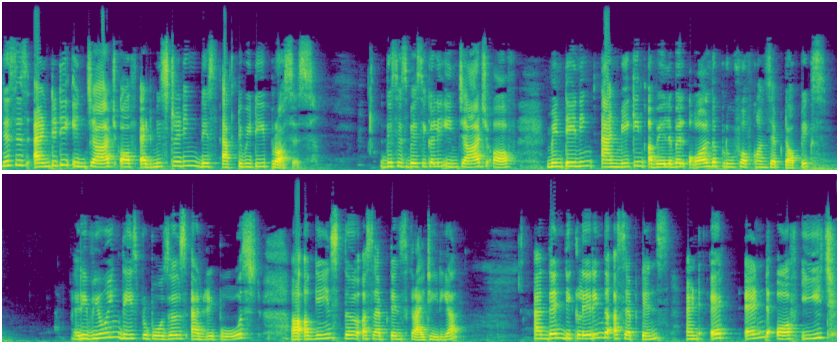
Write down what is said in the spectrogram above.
This is entity in charge of administering this activity process. This is basically in charge of maintaining and making available all the proof of concept topics, reviewing these proposals and reports uh, against the acceptance criteria, and then declaring the acceptance and at end of each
